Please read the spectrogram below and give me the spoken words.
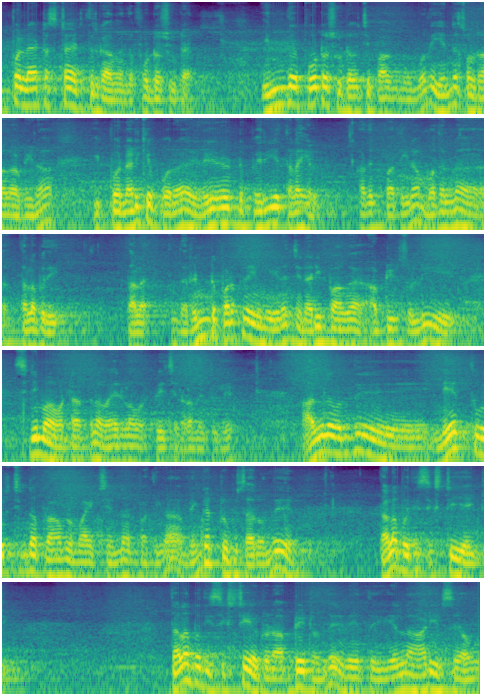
இப்போ லேட்டஸ்ட்டாக எடுத்திருக்காங்க இந்த ஃபோட்டோ ஷூட்டை இந்த ஃபோட்டோ ஷூட்டை வச்சு பார்க்க போகும்போது என்ன சொல்கிறாங்க அப்படின்னா இப்போ நடிக்க போகிற இரண்டு பெரிய தலைகள் அதுன்னு பார்த்தீங்கன்னா முதல்ல தளபதி தலை. இந்த ரெண்டு படத்தில் இவங்க இணைஞ்சு நடிப்பாங்க அப்படின்னு சொல்லி சினிமா வட்டாரத்தில் வைரலாக ஒரு பேச்சு நடந்துட்டுருக்கு. அதில் வந்து நேற்று ஒரு சின்ன ப்ராப்ளம் ஆயிடுச்சு என்னன்னு பார்த்தீங்கன்னா வெங்கட் பிரபு சார் வந்து Thalapathy sixty eight Thalapathy sixty எயிட்டோட அப்டேட் வந்து நேற்று எல்லா ஆடியன்ஸு அவங்க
